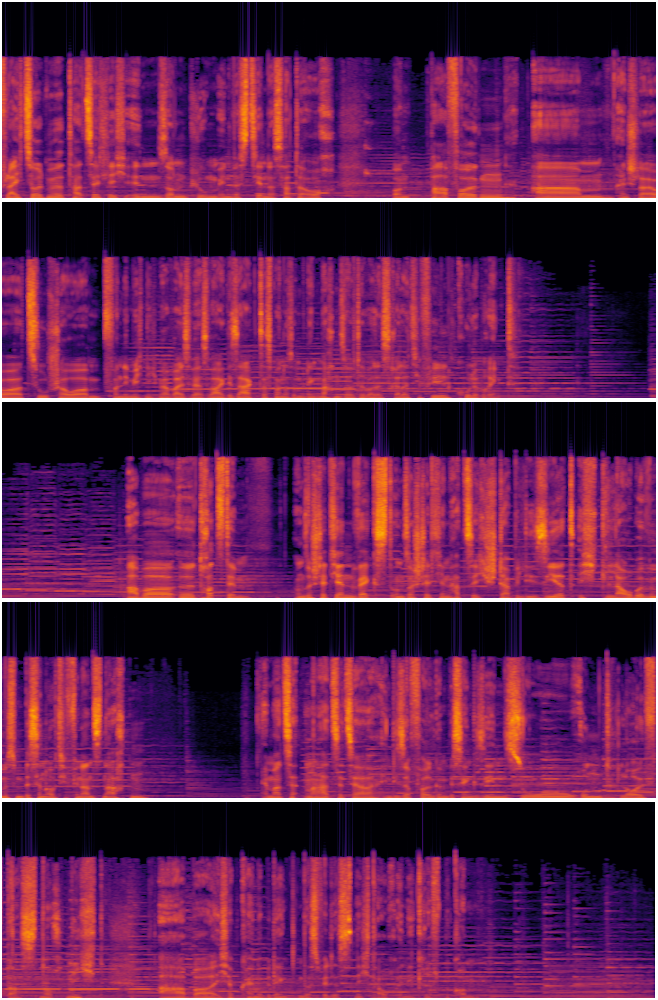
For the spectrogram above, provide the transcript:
Vielleicht sollten wir tatsächlich in Sonnenblumen investieren. Das hatte auch vor ein paar Folgen ähm, ein schlauer Zuschauer, von dem ich nicht mehr weiß, wer es war, gesagt, dass man das unbedingt machen sollte, weil es relativ viel Kohle bringt. Aber äh, trotzdem, unser Städtchen wächst, unser Städtchen hat sich stabilisiert. Ich glaube, wir müssen ein bisschen auf die Finanzen achten. Man hat es jetzt ja in dieser Folge ein bisschen gesehen, so rund läuft das noch nicht. Aber ich habe keine Bedenken, dass wir das nicht auch in den Griff bekommen.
